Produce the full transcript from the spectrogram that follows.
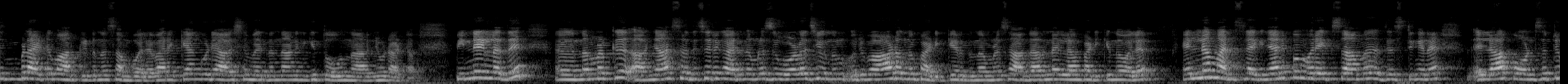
സിമ്പിൾ ആയിട്ട് മാർക്ക് കിട്ടുന്ന സംഭവമല്ല. വരയ്ക്കാൻ കൂടി ആവശ്യം വരുന്നതാണ് എനിക്ക് തോന്നുന്നത്. അറിഞ്ഞൂടാ കേട്ടോ. പിന്നെ ഉള്ളത് നമ്മൾക്ക് ഞാൻ ശ്രദ്ധിച്ചൊരു കാര്യം നമ്മൾ സുവോളജി ഒന്നും ഒരുപാടൊന്നും പഠിക്കരുത്. നമ്മൾ സാധാരണ എല്ലാം പഠിക്കുന്ന പോലെ എല്ലാം മനസ്സിലാക്കി. ഞാനിപ്പം ഒരു എക്സാം ജസ്റ്റ് ഇങ്ങനെ എല്ലാ കോൺസെപ്റ്റ്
